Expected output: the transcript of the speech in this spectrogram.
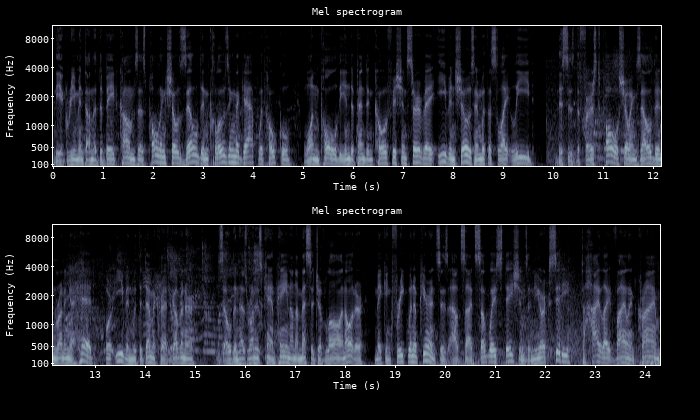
The agreement on the debate comes as polling shows Zeldin closing the gap with Hochul. One poll, the independent coefficient survey, even shows him with a slight lead. This is the first poll showing Zeldin running ahead or even with the Democrat governor. Zeldin has run his campaign on a message of law and order, making frequent appearances outside subway stations in New York City to highlight violent crime.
